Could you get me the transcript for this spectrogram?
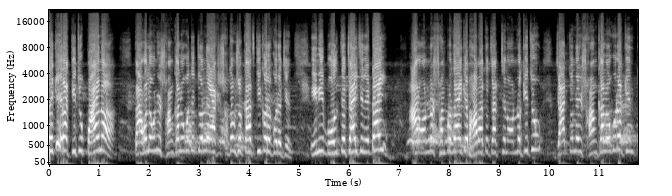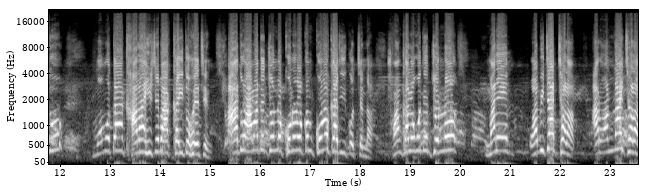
থেকে এরা কিছু পায় না। তাহলে উনি সংখ্যালঘুদের জন্য একশো শতাংশ কাজ কি করে করেছেন? ইনি বলতে চাইছেন এটাই, আর অন্য সম্প্রদায়কে ভাবাতে চাচ্ছেন অন্য কিছু, যার জন্য এই সংখ্যালঘুরা কিন্তু মমতা খালা হিসেবে আখ্যায়িত হয়েছেন। আদৌ আমাদের জন্য কোনো রকম কোনো কাজই করছেন না। সংখ্যালঘুদের জন্য মানে অবিচার ছাড়া আর অন্যায় ছাড়া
